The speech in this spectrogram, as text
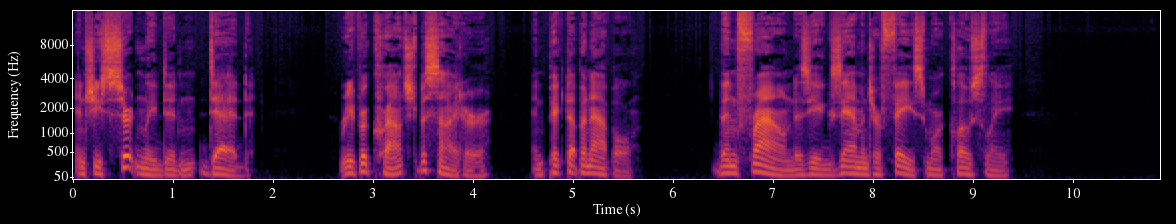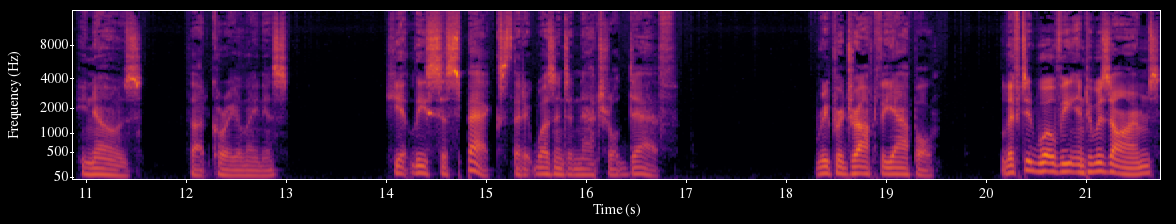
and she certainly didn't dead. Reaper crouched beside her and picked up an apple then frowned as he examined her face more closely. He knows, thought Coriolanus. He at least suspects that it wasn't a natural death. Reaper dropped the apple, lifted Wovey into his arms,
